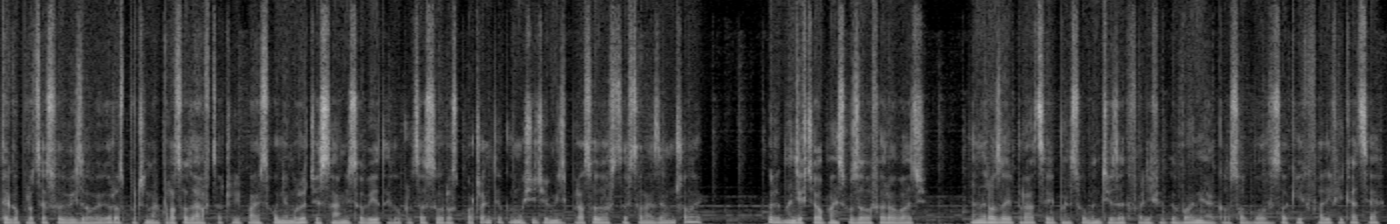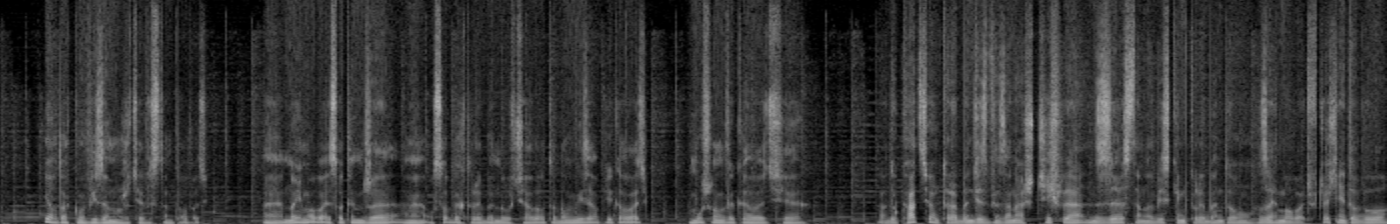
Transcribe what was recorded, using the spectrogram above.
tego procesu wizowego rozpoczyna pracodawca, czyli Państwo nie możecie sami sobie tego procesu rozpocząć, tylko musicie mieć pracodawcę w Stanach Zjednoczonych, który będzie chciał Państwu zaoferować ten rodzaj pracy i Państwo będziecie zakwalifikowani jako osoba o wysokich kwalifikacjach i o taką wizę możecie występować. E, no i mowa jest o tym, że e, osoby, które będą chciały o taką wizę aplikować, muszą wykazać się edukacją, która będzie związana ściśle ze stanowiskiem, które będą zajmować. Wcześniej to było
